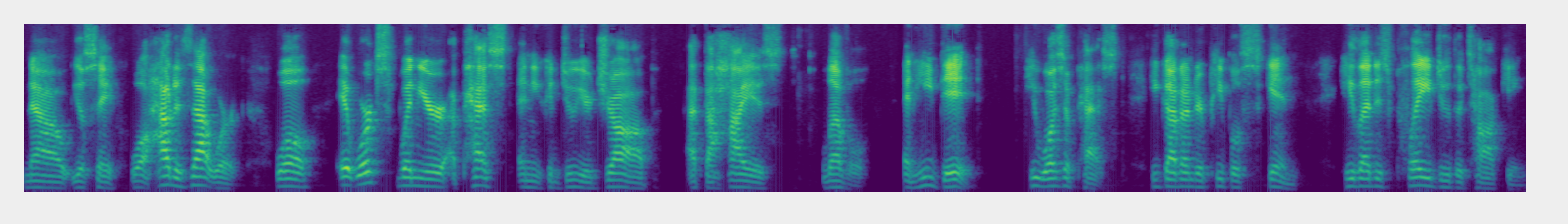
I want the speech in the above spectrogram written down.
Now, you'll say, well, how does that work? Well, it works when you're a pest and you can do your job at the highest level. And he did. He was a pest. He got under people's skin. He let his play do the talking.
